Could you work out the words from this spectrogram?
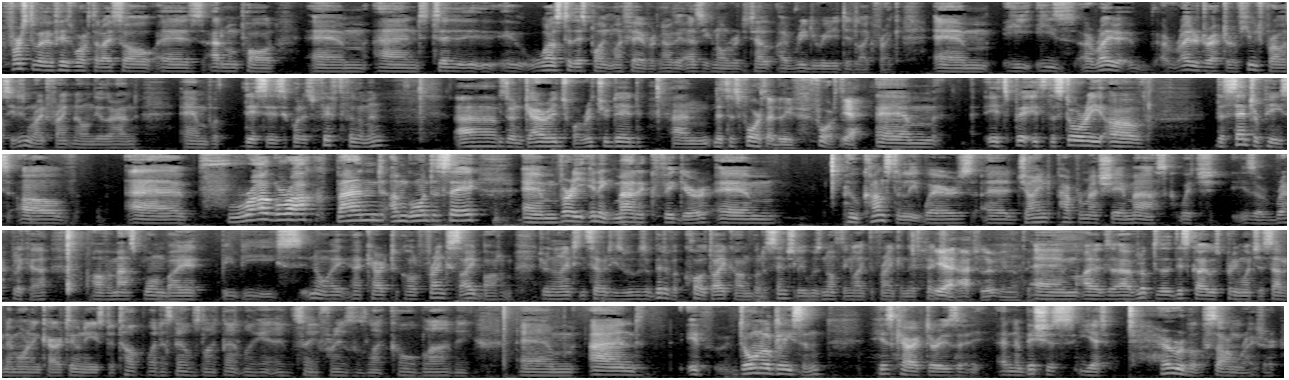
first of his work that I saw is Adam and Paul, um, and to it was to this point my favorite. Now, as you can already tell, I really, really did like Frank. Um, he he's a writer, a writer director of huge prowess. He didn't write Frank now, on the other hand, um, but this is what his fifth film in. Um, He's done Garage, what Richard did. and this is fourth, I believe. Fourth. Yeah. Um, it's it's the story of the centerpiece of a prog rock band. I'm going to say, um, very enigmatic figure. Um, who constantly wears a giant papier mache mask, which is a replica of a mask worn by a BBC, no, a, a character called Frank Sidebottom during the 1970s, who was a bit of a cult icon, but essentially was nothing like the Frank in this picture. Yeah, absolutely nothing. Um, I, I've looked at this guy was pretty much a Saturday morning cartoon. He used to talk Talk with his nose like that, like and say phrases like "cold blimey." Um, and if Domhnall Gleeson, his character is a, an ambitious yet terrible songwriter,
